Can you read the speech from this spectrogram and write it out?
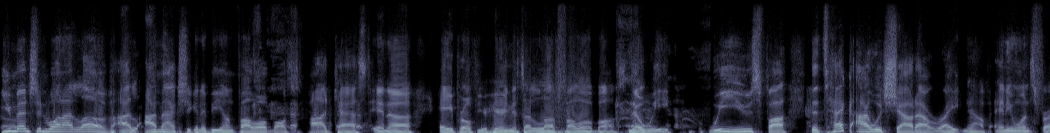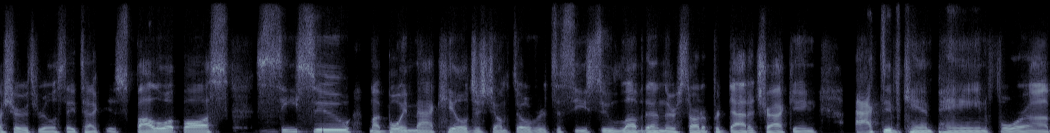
You mentioned one I love. I, I'm actually going to be on Follow Up Boss's podcast in uh, April. If you're hearing this, I love Follow Up Boss. No, we we use fo- the tech. I would shout out right now if anyone's frustrated with real estate tech is Follow Up Boss, Sisu. My boy Mac Hill just jumped over to Sisu. Love them. They're a startup for data tracking, active campaign for uh,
